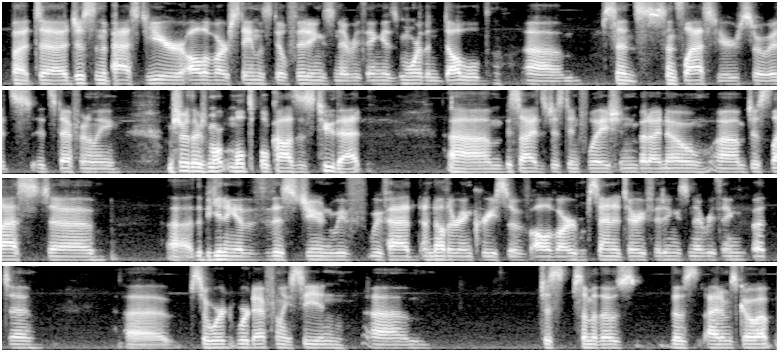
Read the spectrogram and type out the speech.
but uh, just in the past year, all of our stainless steel fittings and everything has more than doubled um, since since last year. So it's it's definitely. I'm sure there's more, multiple causes to that um, besides just inflation. But I know um, just last uh, the beginning of this June, we've we've had another increase of all of our sanitary fittings and everything. But uh, uh, so we're we're definitely seeing um, just some of those those items go up.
